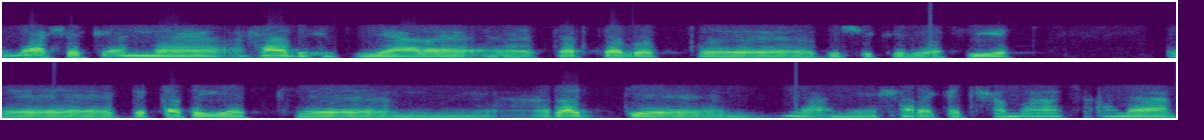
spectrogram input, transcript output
لا شك أن هذه الزيارة آه، ترتبط آه، بشكل وثيق بقضية رد يعني حركة حماس على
